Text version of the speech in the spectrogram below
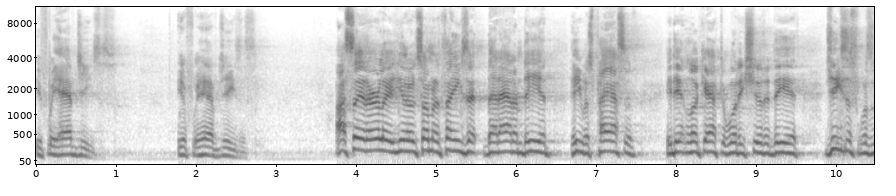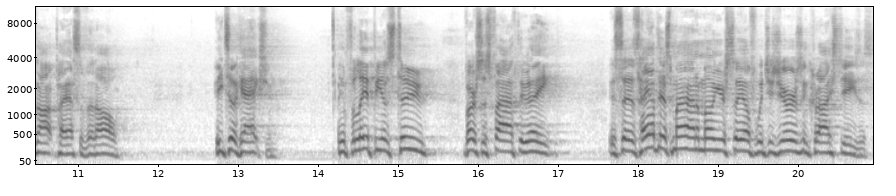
if we have Jesus. If we have Jesus. I said earlier, you know, some of the things that, that Adam did, he was passive. He didn't look after what he should have did. Jesus was not passive at all. He took action. In Philippians 2, verses 5 through 8, it says, Have this mind among yourself, which is yours in Christ Jesus,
